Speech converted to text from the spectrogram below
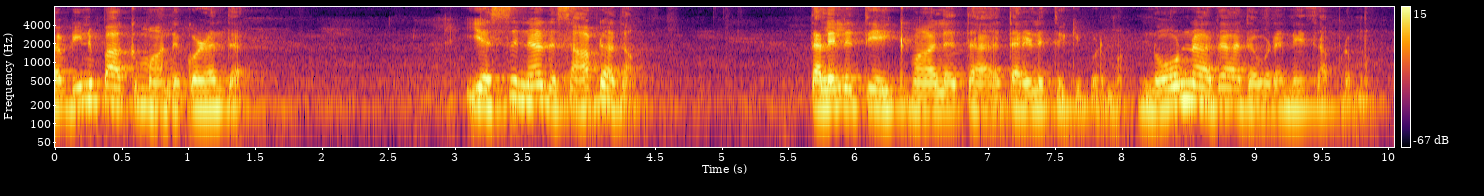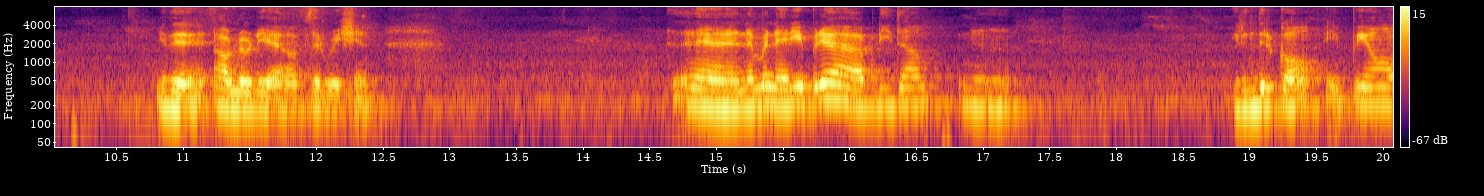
அப்படின்னு பார்க்குமா அந்த குழந்த? எஸ்ன்னா அதை சாப்பிடாதான். தலையில் தேய்க்குமா இல்லை த தரையில் தூக்கி போடுமா? நோன்னா தான் அதை உடனே சாப்பிடுமா? இது அவளுடைய அப்சர்வேஷன் நம்ம நிறைய பேர் அப்படி தான் இருந்திருக்கோம். இப்பயும்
